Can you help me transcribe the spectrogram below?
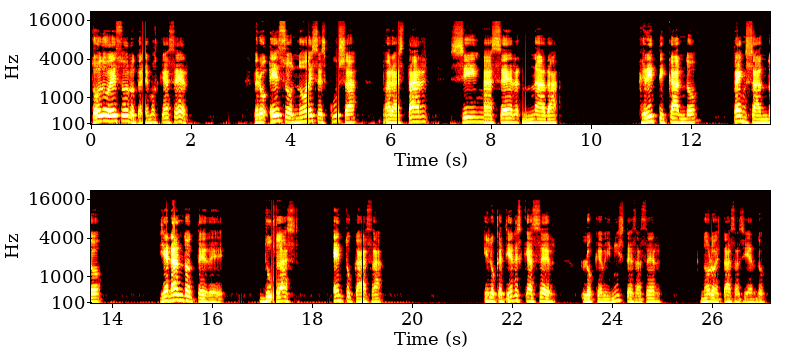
todo eso lo tenemos que hacer. Pero eso no es excusa para estar sin hacer nada, criticando, pensando, llenándote de dudas en tu casa y lo que tienes que hacer, lo que viniste a hacer, no lo estás haciendo.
